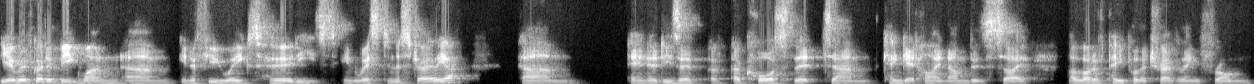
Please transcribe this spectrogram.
Yeah, we've got a big one um, in a few weeks, Herdies in Western Australia. Um, and it is a, a course that um, can get high numbers. So a lot of people are traveling from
